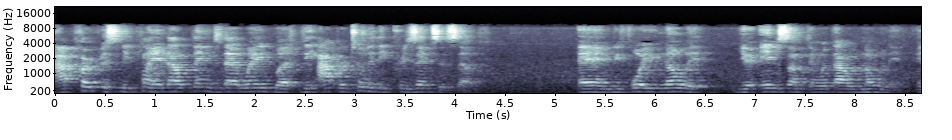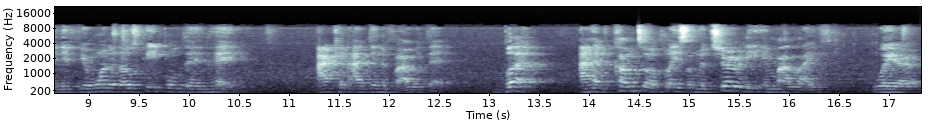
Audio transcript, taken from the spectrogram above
I purposely planned out things that way, but the opportunity presents itself. And before you know it, you're in something without knowing it. And if you're one of those people, then hey, I can identify with that. But I have come to a place of maturity in my life where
